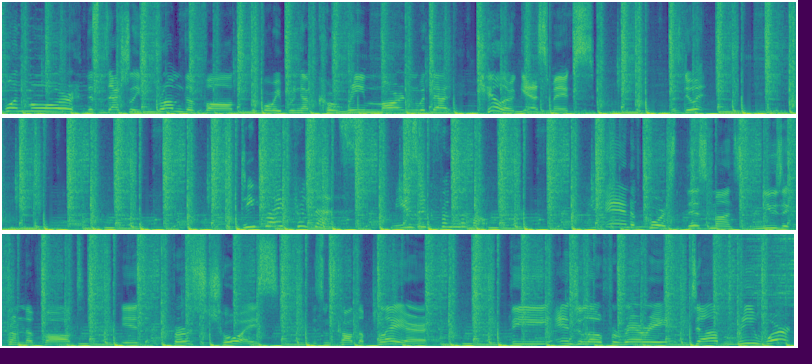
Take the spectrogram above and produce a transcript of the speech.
one more. This was actually from the vault before we bring up Kareem Martin with that killer guest mix. Let's do it. Deep Life presents music from the vault. And of course, this month's music from the vault is First Choice. This one's called The Player, the Angelo Ferrari dub rework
